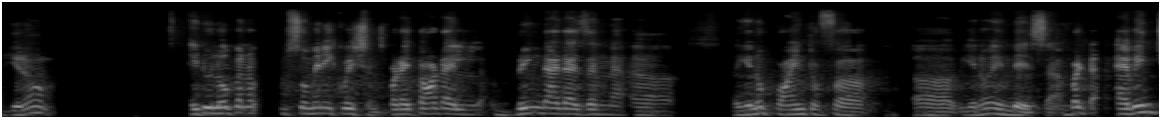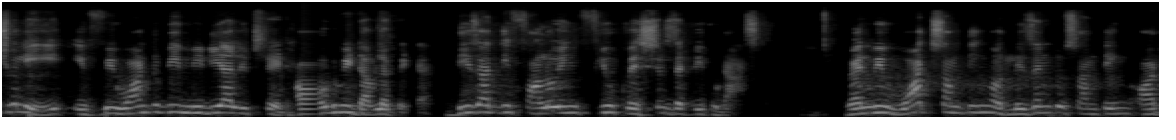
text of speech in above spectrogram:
you know it will open up so many questions. But i thought i'll bring that as an uh, you know point of uh, uh, you know in this. Uh, but eventually if we want to be media literate how do we develop it? These are the following few questions that we could ask. When we watch something or listen to something or,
